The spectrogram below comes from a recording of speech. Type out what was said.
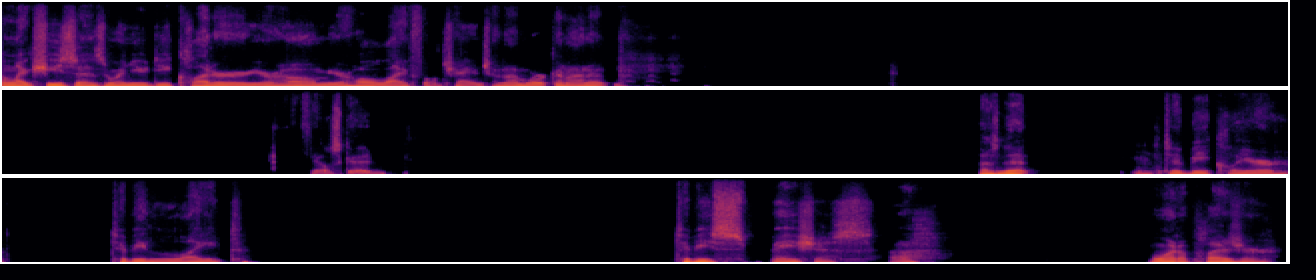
And like she says, when you declutter your home, your whole life will change. And I'm working on it. Feels good. Doesn't it? To be clear, to be light, to be spacious. What a pleasure.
